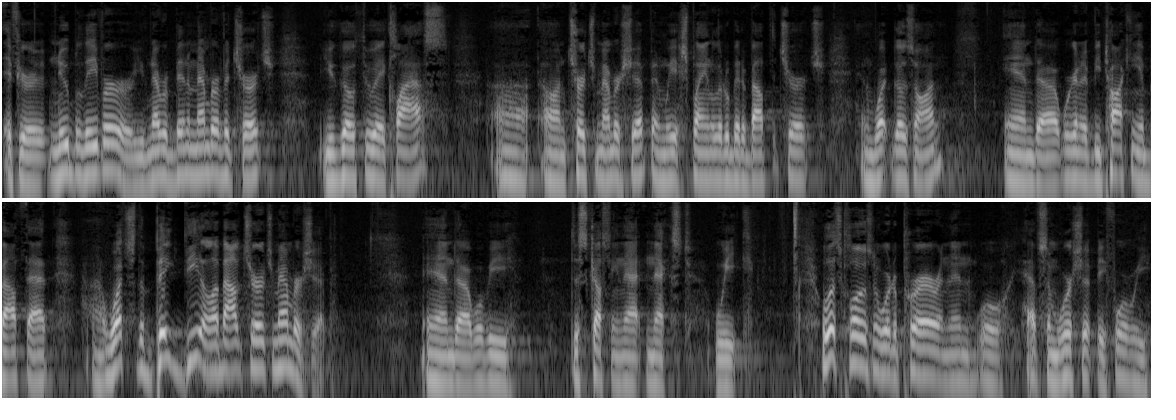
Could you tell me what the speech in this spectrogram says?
if you're a new believer or you've never been a member of a church, you go through a class uh, on church membership, and we explain a little bit about the church and what goes on. And uh, we're going to be talking about that. Uh, what's the big deal about church membership? And uh, we'll be discussing that next week. Well, let's close in a word of prayer and then we'll have some worship before we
